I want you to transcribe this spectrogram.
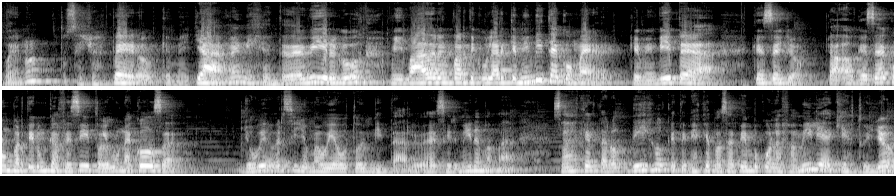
Bueno, entonces yo espero que me llame mi gente de Virgo, mi madre en particular, que me invite a comer, que me invite a, qué sé yo, aunque sea a compartir un cafecito, alguna cosa. Yo voy a ver si yo me voy a autoinvitar. Le voy a decir, mira mamá, sabes que el tarot dijo que tenías que pasar tiempo con la familia, aquí estoy yo.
